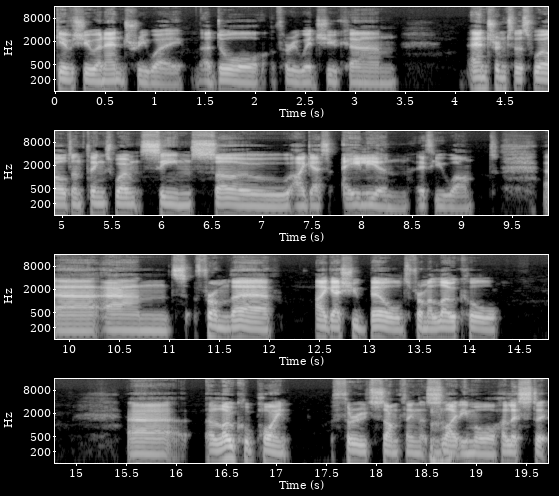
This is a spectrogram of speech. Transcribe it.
gives you an entryway a door through which you can enter into this world and things won't seem so, I guess, alien, if you want. Uh, and from there, I guess you build from a local, uh, a local point through to something that's Mhm. slightly more holistic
